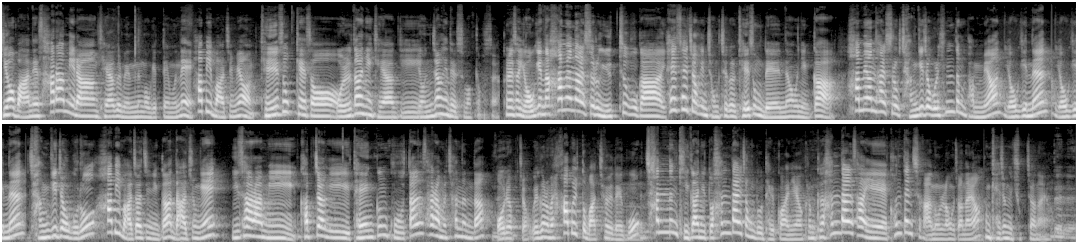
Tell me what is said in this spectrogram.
기업 안에 사람이랑 계약을 맺는 거기 때문에 합이 맞으면 계속해서 월 단위 계약이 연장이 될 수밖에 없어요. 그래서 여기는 하면 할수록 유튜브가 폐쇄적인 정책을 계속 내놓으니까 하면 할수록 장기적으로 힘든 반면 여기는 여기는 장기적으로 합이 맞아지니까 나중에 이 사람이 갑자기 대행 끊고 딴 사람을 찾는다? 어렵죠. 왜 그러면 합을 또 맞춰야 되고 찾는 기간이 또 한 달 정도 될 거 아니에요. 그럼 그 한 달 사이에 컨텐츠가 안 올라오잖아요. 그럼 계정이 죽잖아요. 네네네.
